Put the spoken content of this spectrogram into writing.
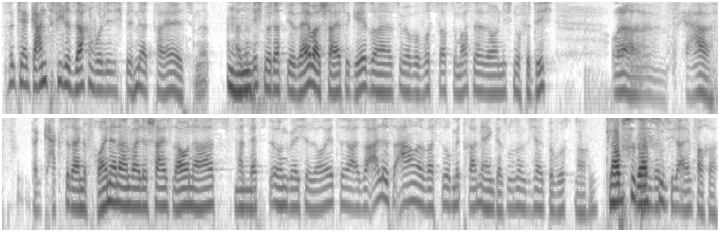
Das sind ja ganz viele Sachen, wo du dich behindert verhältst. Ne? Also nicht nur, dass dir selber scheiße geht, sondern dass du mir bewusst was du machst, ja auch nicht nur für dich. Oder ja, dann kackst du deine Freundin an, weil du scheiß Laune hast, versetzt irgendwelche Leute. Also alles Arme, was so mit dranhängt, das muss man sich halt bewusst machen. Glaubst du, dass du wird's viel einfacher.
